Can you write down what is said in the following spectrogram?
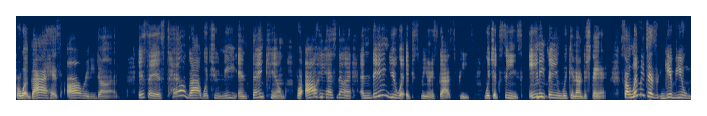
for what God has already done. It says, Tell God what you need and thank Him for all He has done, and then you will experience God's peace, which exceeds anything we can understand. So, let me just give you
